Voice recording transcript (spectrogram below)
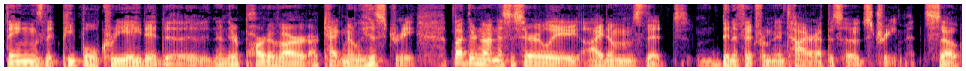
things that people created, uh, and they're part of our, our techno history. But they're not necessarily items that benefit from an entire episode's treatment. So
